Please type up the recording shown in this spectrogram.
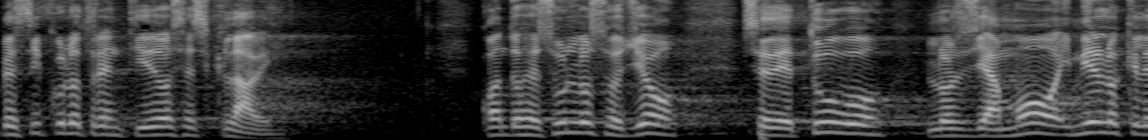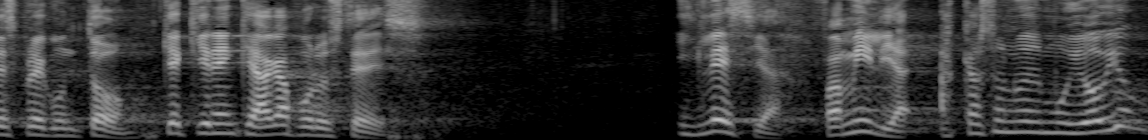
Versículo 32 es clave. Cuando Jesús los oyó, se detuvo, los llamó y mire lo que les preguntó. ¿Qué quieren que haga por ustedes? Iglesia, familia, ¿acaso no es muy obvio?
